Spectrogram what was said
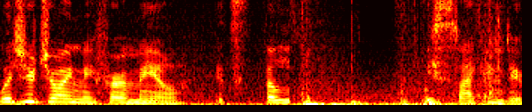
Would you join me for a meal? It's the least I can do.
